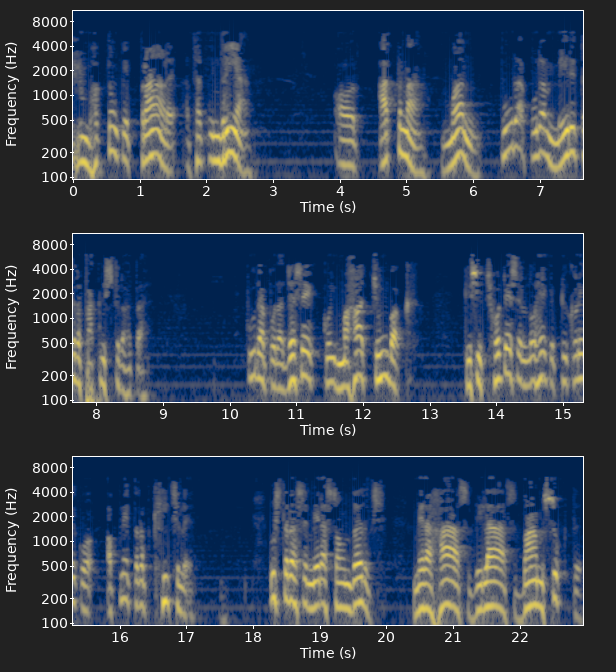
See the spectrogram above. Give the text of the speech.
भक्तों के प्राण अर्थात इंद्रियाँ और आत्मा, मन पूरा पूरा मेरे तरफ़ आकृष्ट रहता है। पूरा पूरा जैसे कोई महाचुंबक किसी छोटे से लोहे के टुकड़े को अपने तरफ़ खींच ले, उस तरह से मेरा सौंदर्य, मेरा हास, विलास, बाम सुक्त,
